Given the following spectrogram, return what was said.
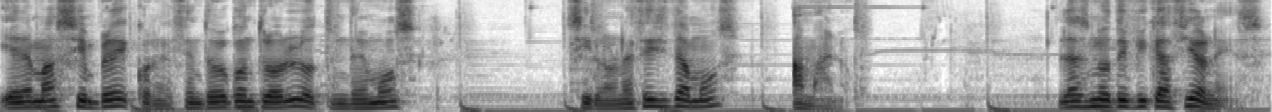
Y además siempre con el centro de control lo tendremos, si lo necesitamos, a mano. Las notificaciones.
